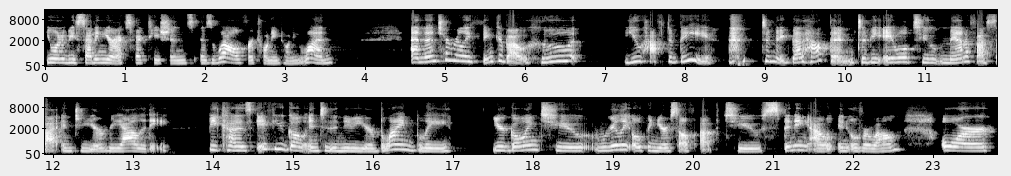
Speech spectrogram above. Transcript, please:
You want to be setting your expectations as well for 2021. And then to really think about who you have to be to make that happen, to be able to manifest that into your reality. Because if you go into the new year blindly, you're going to really open yourself up to spinning out in overwhelm or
